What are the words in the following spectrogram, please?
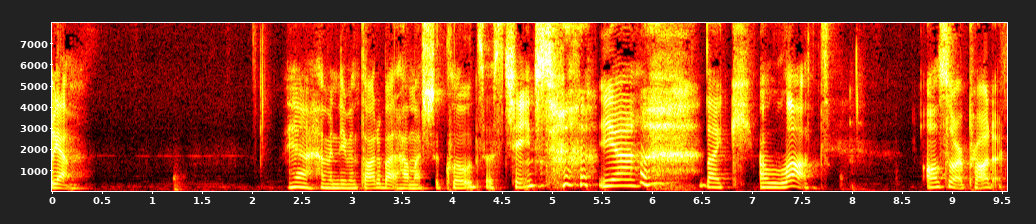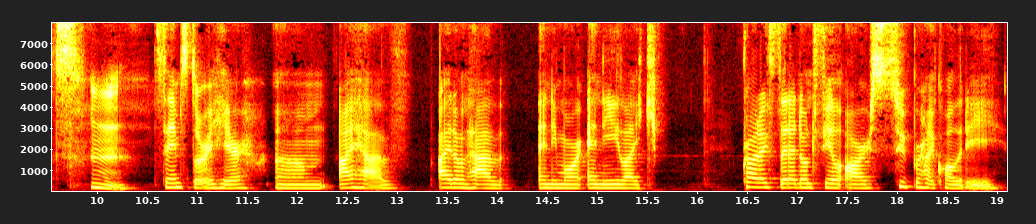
yeah. Yeah, haven't even thought about how much the clothes has changed. Yeah, like a lot. also our products. Same story here. Um, I have, I don't have anymore any like products that I don't feel are super high quality,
